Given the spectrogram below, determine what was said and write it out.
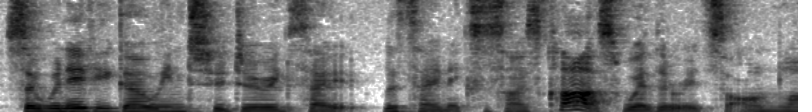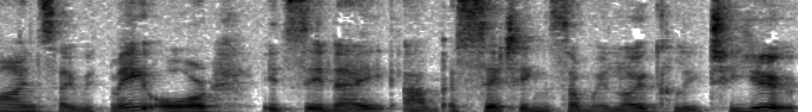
So whenever you go into doing, say, let's say an exercise class, whether it's online, say with me, or it's in a, um, a setting somewhere locally to you,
